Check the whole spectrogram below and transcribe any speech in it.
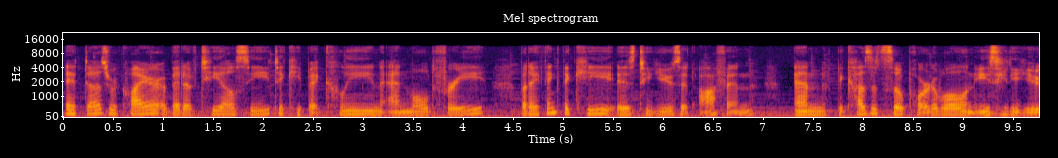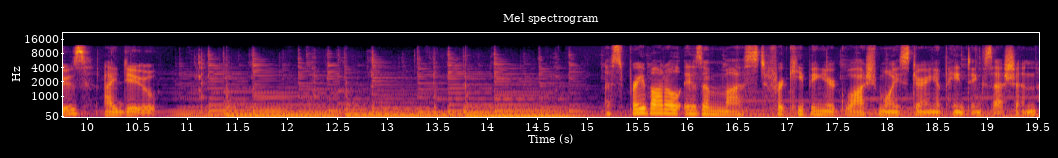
It does require a bit of TLC to keep it clean and mold free, but I think the key is to use it often. And because it's so portable and easy to use, I do. Spray bottle is a must for keeping your gouache moist during a painting session.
